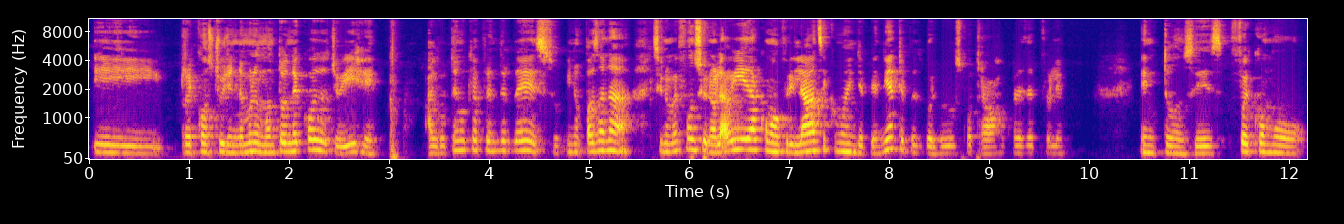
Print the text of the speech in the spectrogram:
y reconstruyéndome un montón de cosas, yo dije, algo tengo que aprender de esto y no pasa nada. Si no me funcionó la vida como freelance y como independiente, pues vuelvo y busco trabajo, ¿cuál es el problema? Entonces fue como,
